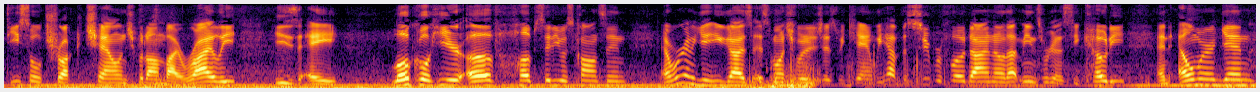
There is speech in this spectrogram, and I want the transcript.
diesel truck challenge put on by Riley. He's a local here of Hub City, Wisconsin. And we're gonna get you guys as much footage as we can. We have the Superflow dyno. That means we're gonna see Cody and Elmer again.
